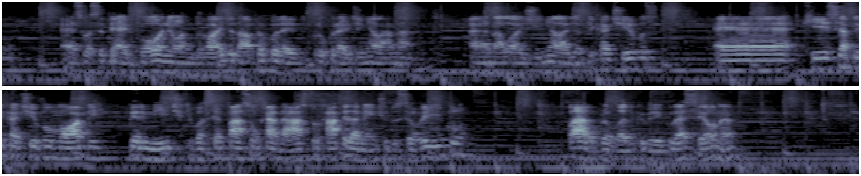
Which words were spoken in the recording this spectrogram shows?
É, se você tem iPhone ou Android, dá uma procuradinha lá na, é, na lojinha lá de aplicativos. É, que esse aplicativo Mob permite que você faça um cadastro rapidamente do seu veículo, claro, provando que o veículo é seu, né?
